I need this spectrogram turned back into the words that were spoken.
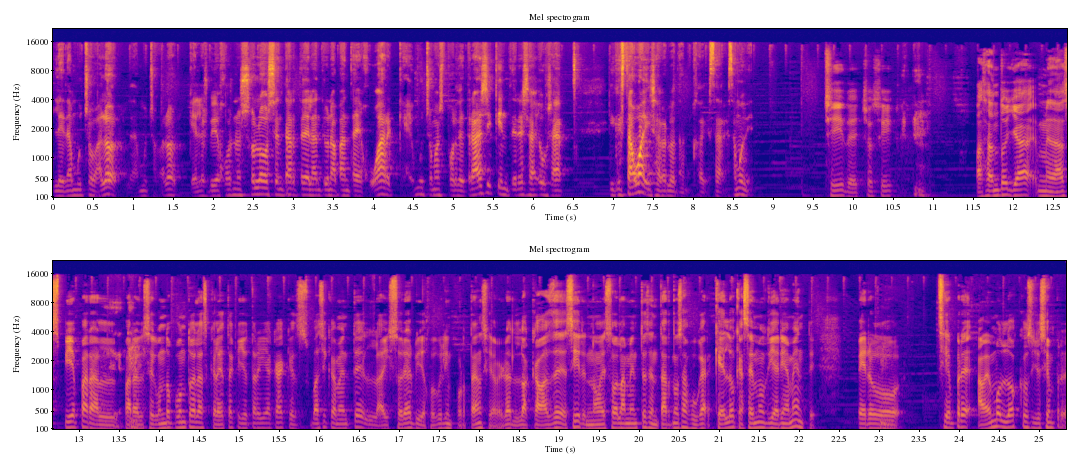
le da mucho valor, le da mucho valor. Que en los videojuegos no es solo sentarte delante de una pantalla y jugar, que hay mucho más por detrás y que interesa, o sea, y que está guay saberlo también, que está, muy bien. Sí, de hecho sí. Pasando ya, me das pie para el, para el segundo punto de la escaleta que yo traía acá, que es básicamente la historia del videojuego y la importancia, ¿verdad? Lo acabas de decir, no es solamente sentarnos a jugar, que es lo que hacemos diariamente, pero siempre habemos locos, yo siempre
